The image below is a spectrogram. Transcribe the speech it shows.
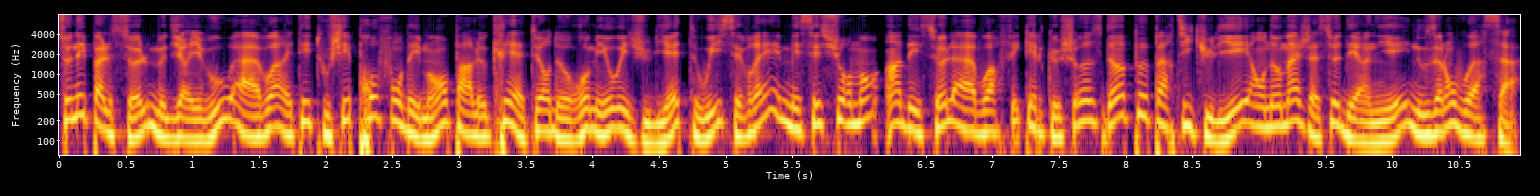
Ce n'est pas le seul, me diriez-vous, à avoir été touché profondément par le créateur de Roméo et Juliette, oui c'est vrai, mais c'est sûrement un des seuls à avoir fait quelque chose d'un peu particulier en hommage à ce dernier, nous allons voir ça.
